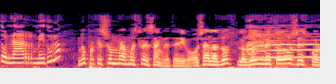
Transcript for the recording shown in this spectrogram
donar médula? No, porque es una muestra de sangre, te digo. O sea, las dos, los dos métodos es por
